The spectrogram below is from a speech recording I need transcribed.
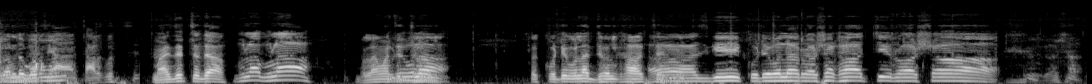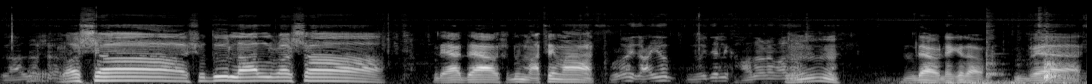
জলটা চাল করছে মাছ ধরছো? দাও। ভোলা ভোলা। ভোলা মাছের কোটে ঝোল। তো কোটে ভোলার ঝোল খাওয়াচ্ছে আজকে। কোটে ভোলা রসা খাওয়াচ্ছি রসা। রসা শুধু লাল রসা। দাও দাও শুধু মাছে মাছ। যাই হোক খাওয়া দাওয়া দাও ঢেকে দাও। ব্যাস।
